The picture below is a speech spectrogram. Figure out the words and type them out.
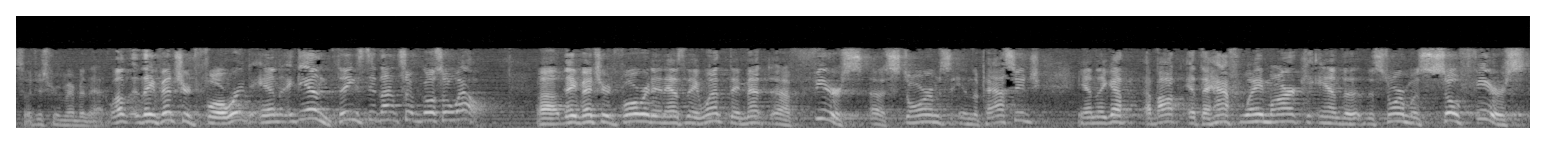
So just remember that. Well, they ventured forward, and again, things did not so, go so well. Uh, they ventured forward, and as they went, they met uh, fierce uh, storms in the passage. And they got about at the halfway mark, and the, the storm was so fierce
